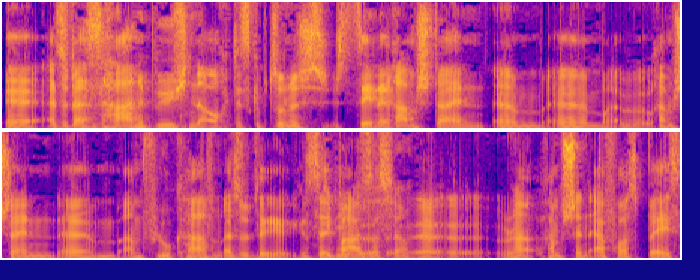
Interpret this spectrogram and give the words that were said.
äh, also das ist Hanebüchen auch. Es gibt so eine Szene Rammstein, ähm, ähm, Rammstein ähm, am Flughafen, also der ist ja die, die Basis, ja. Äh, Rammstein Air Force Base.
